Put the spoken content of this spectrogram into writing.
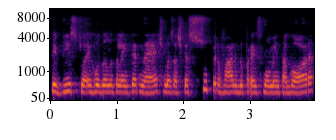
ter visto aí rodando pela internet, mas acho que é super válido para esse momento agora.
